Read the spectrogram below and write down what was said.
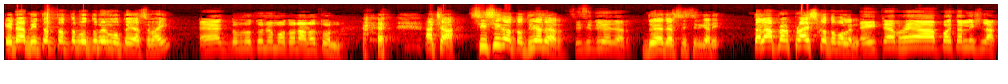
এটা ভিতরটা তো নতুনের মতোই আছে ভাই। একদম নতুনের মতো না নতুন। আচ্ছা সিসি কত? দুই হাজার? সিসি দুই হাজার। দুই হাজার সিসির গাড়ি। তাহলে আপনার প্রাইস কত বলেন? এইটা ভাইয়া পঁয়তাল্লিশ লাখ।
